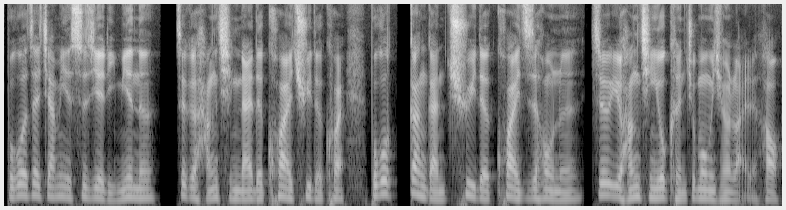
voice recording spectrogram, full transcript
不过在加密的世界里面呢，这个行情来得快，去得快。不过杠杆去得快之后呢，就有行情有可能就莫名其妙来了。好，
